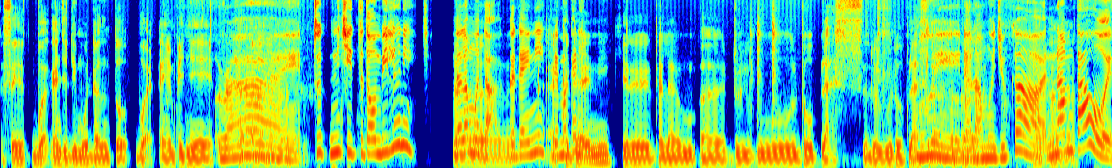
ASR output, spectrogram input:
Saya buatkan jadi modal untuk buat ayam penyet. Right. Tu ni cerita tahun bila ni? Dah lama tak Uh, kedai ni? Kedai makan kedai ni? ni kira dalam uh, 2012 2012 lah. Oi, dah Ah. lama juga. Ah, ah. Enam tahun.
